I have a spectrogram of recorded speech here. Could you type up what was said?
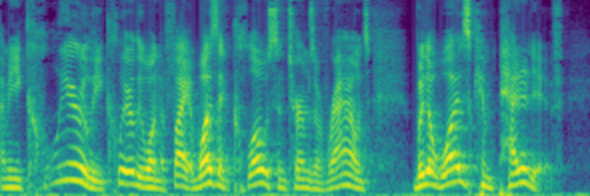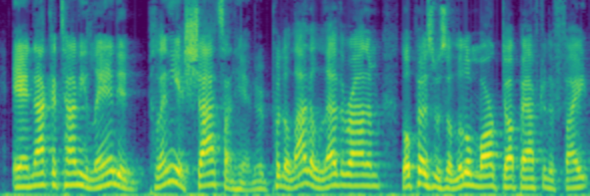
I mean, he clearly, clearly won the fight. It wasn't close in terms of rounds, but it was competitive. And Nakatani landed plenty of shots on him. It put a lot of leather on him. Lopez was a little marked up after the fight.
